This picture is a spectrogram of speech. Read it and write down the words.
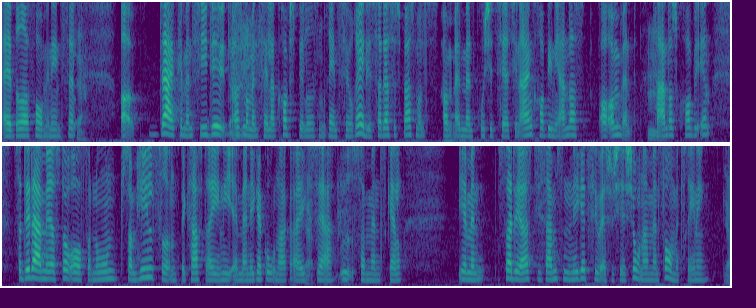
er i bedre form end en selv. Ja. Og der kan man sige, det også når man taler kropsbillede sådan rent teoretisk, så er det også et spørgsmål om, at man projicerer sin egen krop ind i andres, og omvendt mm. tager andres kroppe ind. Så det der med at stå over for nogen, som hele tiden bekræfter en i, at man ikke er god nok, og ikke Ja. ser ud, som man skal, jamen, så er det også de samme sådan, negative associationer, man får med træning. Ja.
